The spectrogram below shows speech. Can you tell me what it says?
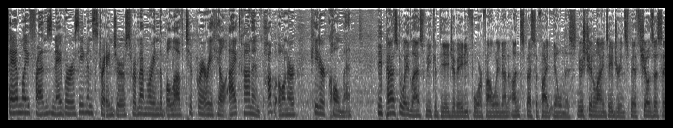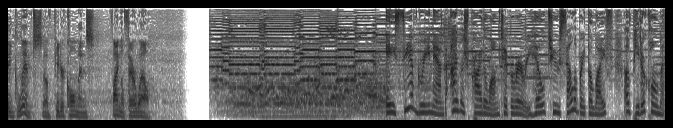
Family, friends, neighbors, even strangers remembering the beloved Tipperary Hill icon and pub owner Peter Coleman. He passed away last week at the age of 84 following an unspecified illness. News Channel 9's Adrian Smith shows us a glimpse of Peter Coleman's final farewell. A sea of green and Irish pride along Tipperary Hill to celebrate the life of Peter Coleman.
